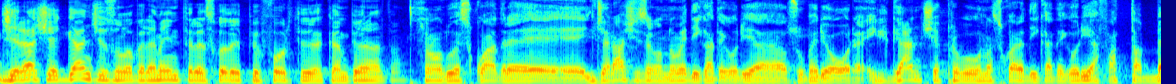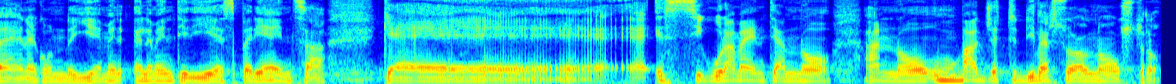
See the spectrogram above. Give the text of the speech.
Geraci e Ganci sono veramente le squadre più forti del campionato? Sono due squadre, il Geraci secondo me di categoria superiore, il Ganci è proprio una squadra di categoria fatta bene, con degli elementi di esperienza che sicuramente hanno, hanno un budget diverso dal nostro,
